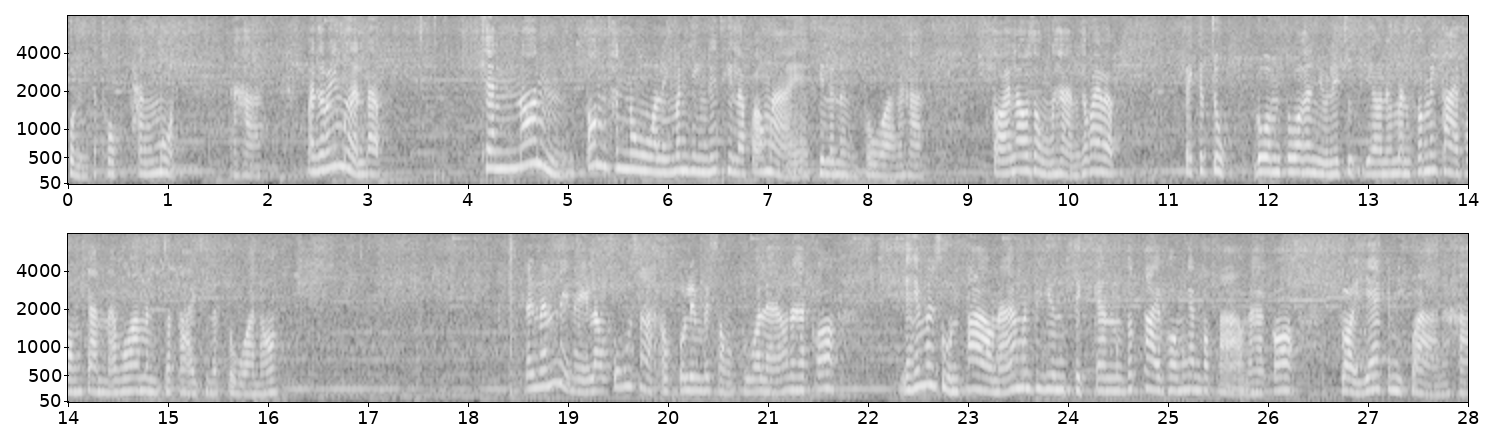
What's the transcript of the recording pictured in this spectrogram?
ผลกระทบทั้งหมดนะคะ มันจะไม่เหมือนแบบแคนนอนต้นธนูอะไรมันยิงได้ทีละเป้าหมายทีละหนึ่งตัวนะคะ ต่อให้เราส่งทหารเข้าไปแบบไปกระจุกรวมตัวกันอยู่ในจุดเดียวเนะมันก็ไม่ตายพร้อมกันนะ เพราะว่ามันจะตายทีละตัวเนาะดังนั้นไหนๆเราก็อุตส่าห์เอาโกเลมไปสองตัวแล้วนะคะ ก็อย่าให้มันสูญเปล่านะ มันไปยืนติดกันมันก็ตายพร้อมกันเปล่าๆนะคะ ก็ปล่อยแยกกันดีกว่านะคะ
